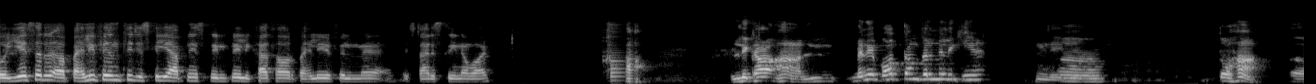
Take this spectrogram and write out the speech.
तो ये सर पहली फ़िल्म थी जिसके लिए आपने स्क्रीन प्ले लिखा था और पहली फ़िल्म में स्टार स्क्रीन अवार्ड? हाँ। लिखा हाँ मैंने बहुत कम फ़िल्में लिखी हैं। तो हाँ आ,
